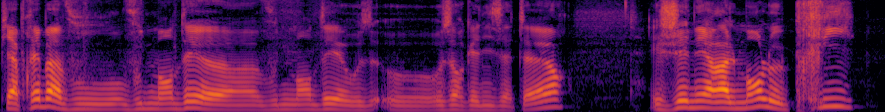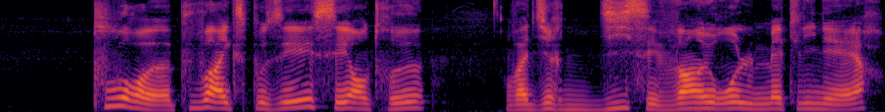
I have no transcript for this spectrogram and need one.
Puis après, bah, vous, vous demandez, euh, vous demandez aux, organisateurs. Et généralement, le prix pour euh, pouvoir exposer, c'est entre, on va dire, 10 et 20 euros le mètre linéaire.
